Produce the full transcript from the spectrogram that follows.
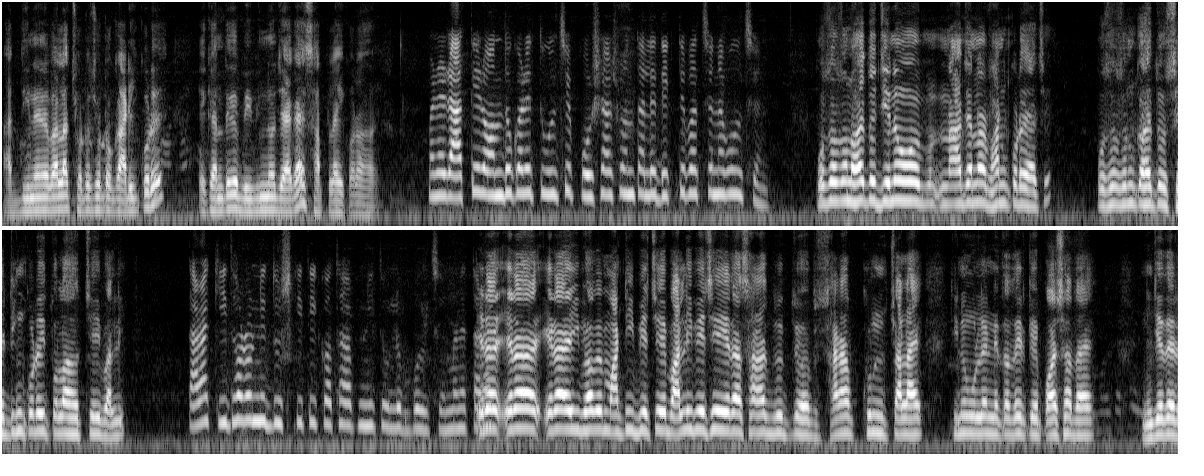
আর দিনের বেলা ছোট ছোট গাড়ি করে এখান থেকে বিভিন্ন জায়গায় সাপ্লাই করা হয়। মানে রাতের অন্ধকারে তুলছে প্রশাসন তাহলে দেখতে পাচ্ছে না বলছেন? প্রশাসন হয়তো জেনেও না জানার ভান করে আছে। প্রশাসনকে হয়তো সেটিং করেই তোলা হচ্ছে এই বালি। তারা কি ধরনের দুষ্কৃতির কথা আপনি তুলে বলছেন? মানে এরা এরা এরা এইভাবে মাটি বেচে বালি বেচে এরা সারা সারাক্ষণ চালায়। তৃণমূলের নেতাদেরকে পয়সা দেয় নিজেদের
